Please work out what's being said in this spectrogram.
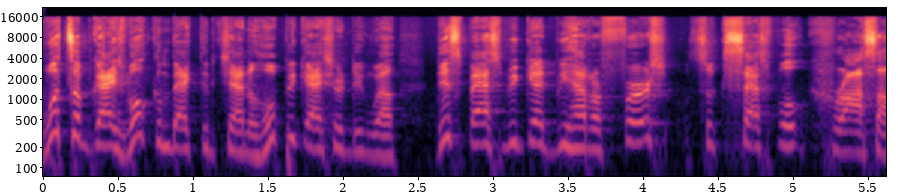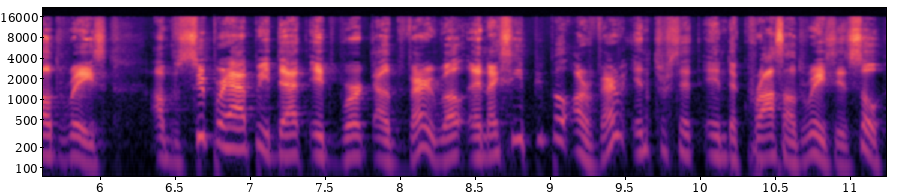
What's up, guys? Welcome back to the channel. Hope you guys are doing well. This past weekend, we had our first successful crossout race. I'm super happy that it worked out very well, and I see people are very interested in the crossout races. So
